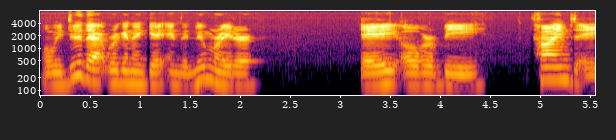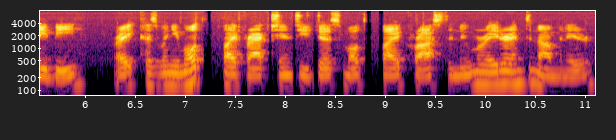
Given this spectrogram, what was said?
when we do that, we're going to get in the numerator a over b times ab, right? Because when you multiply fractions, you just multiply across the numerator and denominator.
